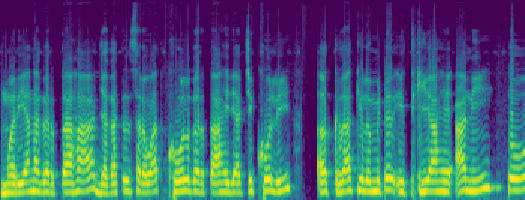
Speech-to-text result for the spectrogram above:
मरियाना गर्ता हा जगातील सर्वात खोल गर्ता आहे ज्याची खोली अकरा किलोमीटर इतकी आहे आणि तो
